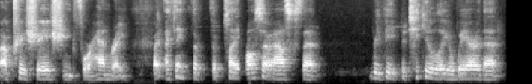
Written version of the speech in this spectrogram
appreciation for Henry. But I think the, the play also asks that we be particularly aware that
